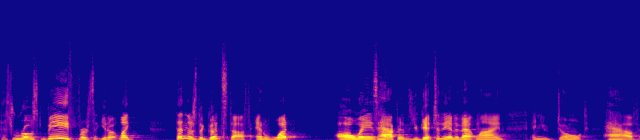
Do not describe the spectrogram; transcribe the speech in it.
this roast beef, or, you know, like, then there's the good stuff. And what always happens, you get to the end of that line and you don't have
